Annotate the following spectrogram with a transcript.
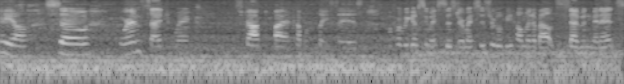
Okay, y'all. So we're in Sedgwick. Stopped by a couple places before we go see my sister. My sister will be home in about seven minutes.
